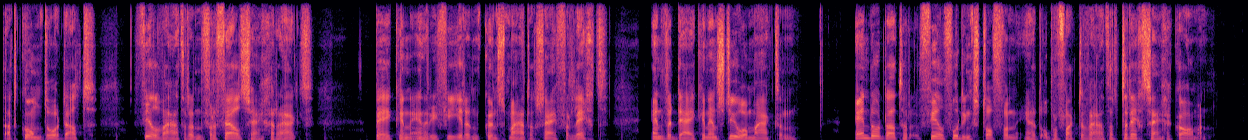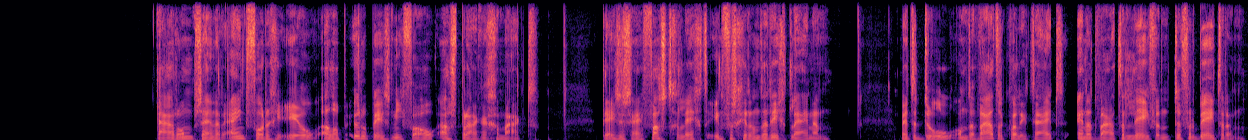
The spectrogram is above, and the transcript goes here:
Dat komt doordat veel wateren vervuild zijn geraakt, beken en rivieren kunstmatig zijn verlegd en we dijken en stuwen maakten. En doordat er veel voedingsstoffen in het oppervlaktewater terecht zijn gekomen. Daarom zijn er eind vorige eeuw al op Europees niveau afspraken gemaakt. Deze zijn vastgelegd in verschillende richtlijnen. Met het doel om de waterkwaliteit en het waterleven te verbeteren.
